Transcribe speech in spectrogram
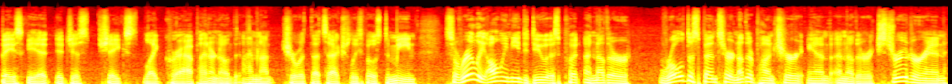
basically it. It just shakes like crap. I don't know. I'm not sure what that's actually supposed to mean. So really all we need to do is put another roll dispenser, another puncher, and another extruder in.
